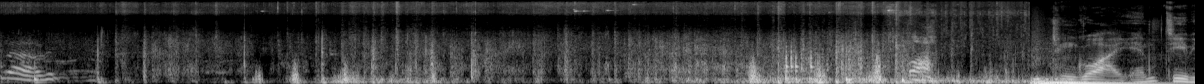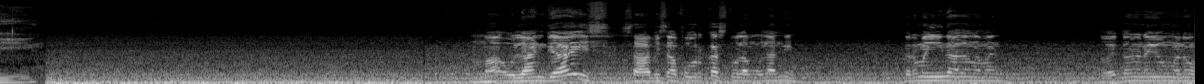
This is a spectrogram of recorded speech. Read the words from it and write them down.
Grabe. Ah, Chungwai MTV. Maulan guys. Sabi sa forecast walang ulan eh. Pero mahina lang naman. So ito na na yung ano.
